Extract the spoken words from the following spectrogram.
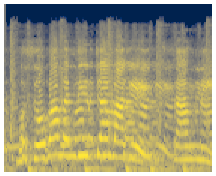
म्हसोबा मंदिरच्या मागे सांगली.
